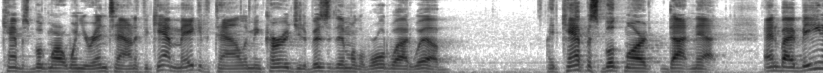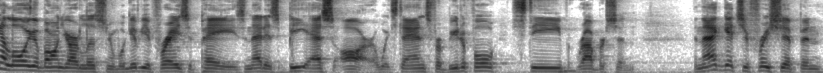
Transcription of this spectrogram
Campus Bookmart when you're in town. If you can't make it to town, let me encourage you to visit them on the World Wide Web at campusbookmart.net. And by being a loyal Boneyard listener, we'll give you a phrase that pays, and that is BSR, which stands for Beautiful Steve Robertson. And that gets you free shipping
